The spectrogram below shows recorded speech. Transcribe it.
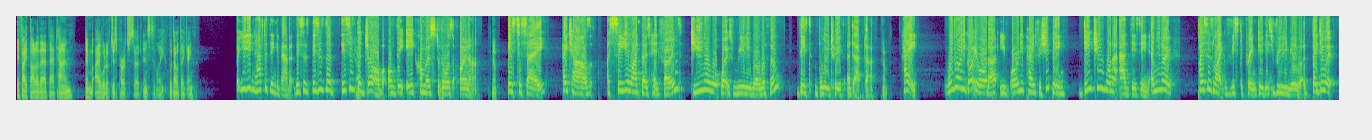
if I thought of that at that time, I, would have just purchased it instantly without thinking. But you didn't have to think about it. This is this is the this is Yeah. the job of the e-commerce store's owner Yep. is to say, "Hey Charles, I see you like those headphones. Do you know what works really well with them? This Bluetooth adapter. Yep. Hey, we've already got your order. You've already paid for shipping. Did you want to add this in? And you know, places like Vistaprint do this really really well. They do it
